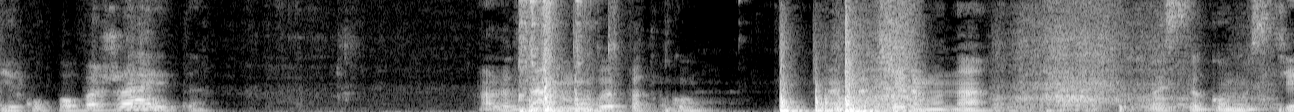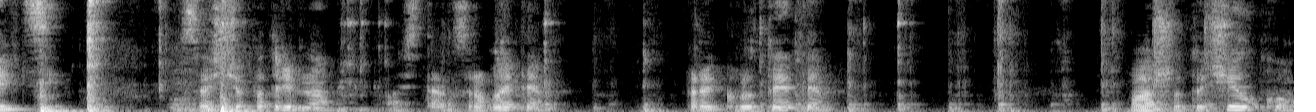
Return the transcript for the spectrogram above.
яку побажаєте. Але в даному випадку ми перевіримо на ось такому стільці. Все, що потрібно, ось так зробити, прикрутити вашу точилку,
